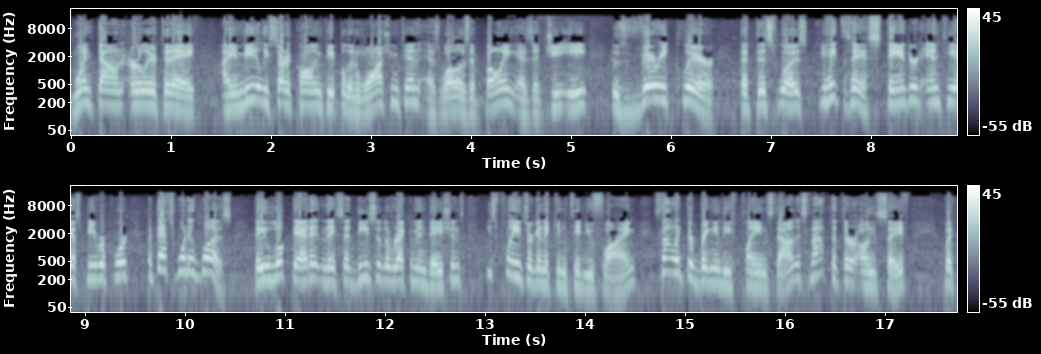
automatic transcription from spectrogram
went down earlier today, I immediately started calling people in Washington as well as at Boeing, as at GE. It was very clear that this was, you hate to say a standard NTSB report, but that's what it was. They looked at it and they said, these are the recommendations. These planes are going to continue flying. It's not like they're bringing these planes down. It's not that they're unsafe. But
